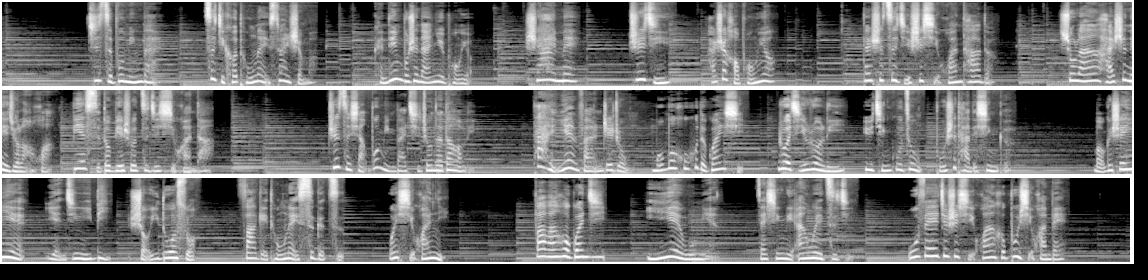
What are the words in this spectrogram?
栀子不明白，自己和童磊算什么？肯定不是男女朋友，是暧昧、知己，还是好朋友？但是自己是喜欢他的。舒兰还是那句老话，憋死都别说自己喜欢他。栀子想不明白其中的道理，他很厌烦这种。模模糊糊的关系，若即若离，欲擒故纵，不是他的性格。某个深夜，眼睛一闭，手一哆嗦，发给童磊四个字：“我喜欢你。”发完后关机，一夜无眠，在心里安慰自己，无非就是喜欢和不喜欢呗。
